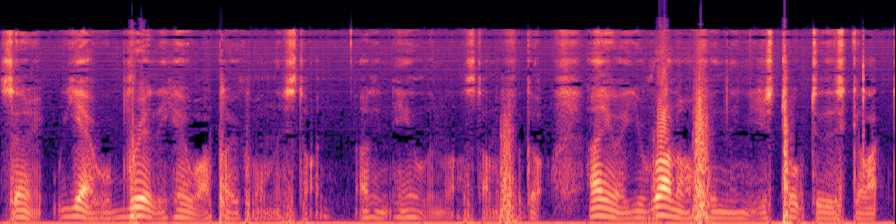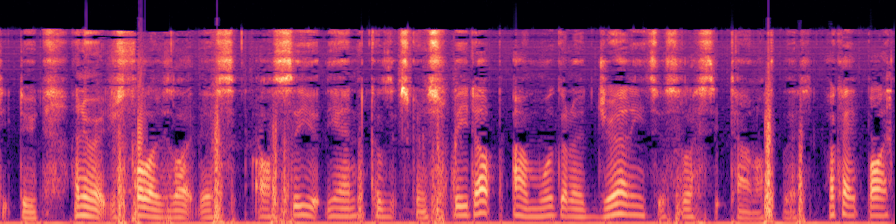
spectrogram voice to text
So, yeah, we'll really heal our Pokemon this time. I didn't heal them last time, I forgot. Anyway, you run off and then you just talk to this galactic dude. Anyway, it just follows like this. I'll see you at the end because it's going to speed up and we're going to journey to Celestic Town after this. Okay, bye.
